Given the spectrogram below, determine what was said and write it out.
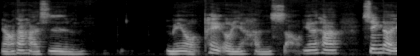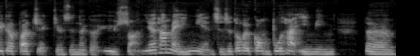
然后他还是没有配额也很少，因为他新的一个 budget 就是那个预算，因为他每一年其实都会公布他移民的。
